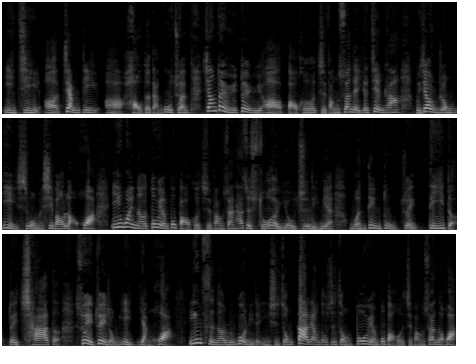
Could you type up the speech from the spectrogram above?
以及呃降低。啊，好的胆固醇，相对于对于啊饱和脂肪酸的一个健康，比较容易使我们细胞老化。因为呢，多元不饱和脂肪酸它是所有油脂里面稳定度最低的、最差的，所以最容易氧化。因此呢，如果你的饮食中大量都是这种多元不饱和脂肪酸的话，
